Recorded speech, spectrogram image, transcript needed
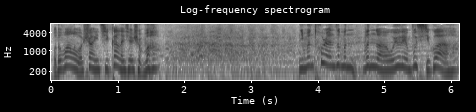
我都忘了我上一期干了些什么。你们突然这么温暖，我有点不习惯啊。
